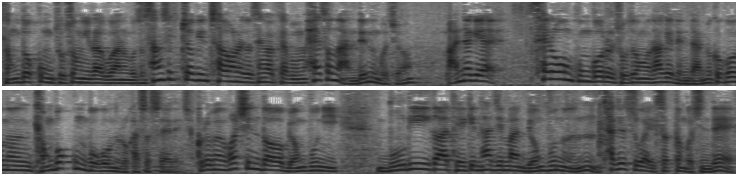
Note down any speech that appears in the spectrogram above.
경덕궁 조성이라고 하는 것은 상식적인 차원에서 생각해보면 해서는 안 되는 거죠. 만약에 새로운 궁궐을 조성을 하게 된다면 그거는 경복궁 복원으로 갔었어야 되죠. 그러면 훨씬 더 명분이 무리가 되긴 하지만 명분은 찾을 수가 있었던 것인데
